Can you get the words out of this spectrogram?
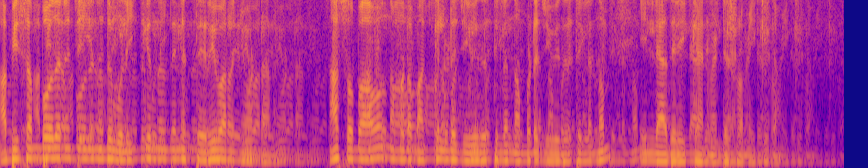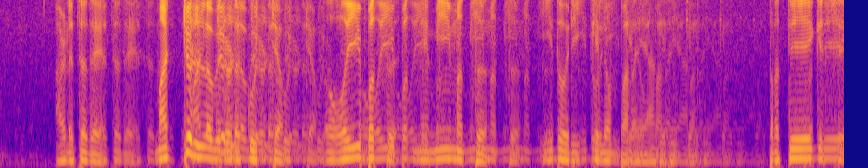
അഭിസംബോധന ചെയ്യുന്നത് വിളിക്കുന്നതിന് തെറി പറഞ്ഞുകൊണ്ടാണ്. ആ സ്വഭാവം നമ്മുടെ മക്കളുടെ ജീവിതത്തിലും നമ്മുടെ ജീവിതത്തിൽ നിന്നും ഇല്ലാതിരിക്കാൻ വേണ്ടി ശ്രമിക്കുക. അടുത്തത് മറ്റുള്ളവരുടെ കുറ്റം നിമീമത്ത് ഇതൊരിക്കലും പറയാതിരിക്കുക. പ്രത്യേകിച്ച്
